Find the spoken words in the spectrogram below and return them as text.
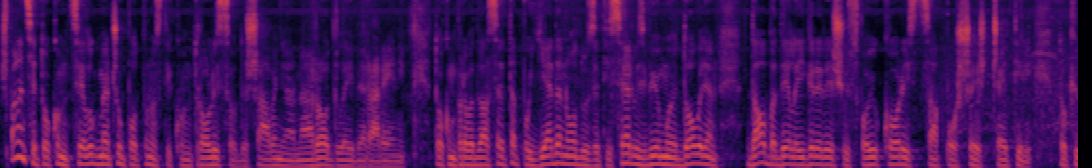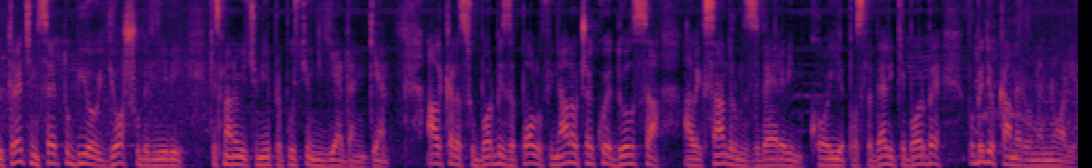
Španac je tokom celog meča u potpunosti kontrolisao dešavanja na Rod Laver areni. Tokom prva dva seta po jedan oduzeti servis bio mu je dovoljan da oba dela igre reši u svoju korist sa po 6-4, dok je u trećem setu bio još ubedljiviji. Kecmanoviću nije prepustio ni jedan gem. Alcaraz u borbi za polufinale očekuje duel sa Aleksandrom Zverevim, koji je posle velike borbe pobedio kameru na Norija.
